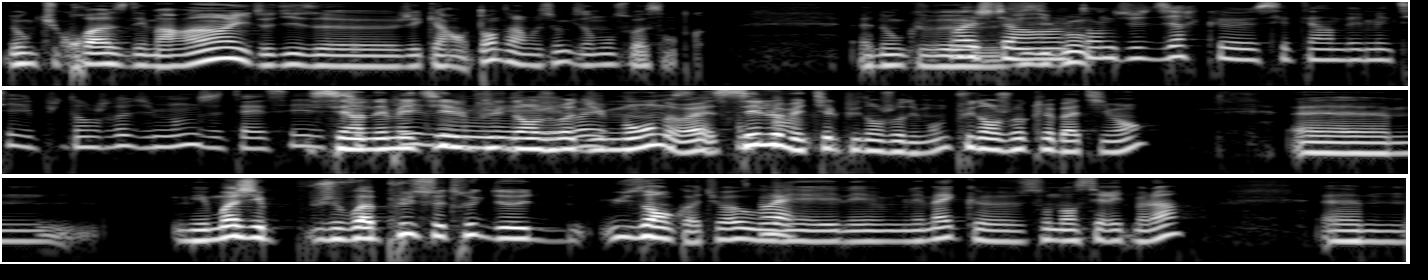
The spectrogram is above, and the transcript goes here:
Donc tu croises des marins, ils te disent euh, j'ai 40 ans, t'as l'impression qu'ils en ont 60. Quoi. Donc, euh, Ouais, je t'ai physiquement, entendu dire que c'était un des métiers les plus dangereux du monde. J'étais assez. c'est un des métiers les plus dangereux ouais, du monde. ouais. C'est le métier le plus dangereux du monde, plus dangereux que le bâtiment. Euh, mais moi, j'ai- je vois plus ce truc de usant, quoi, tu vois, où Ouais. les, les- les mecs euh, sont dans ces rythmes-là. Euh,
